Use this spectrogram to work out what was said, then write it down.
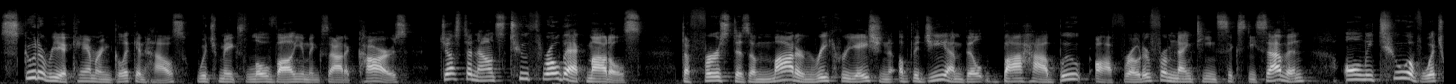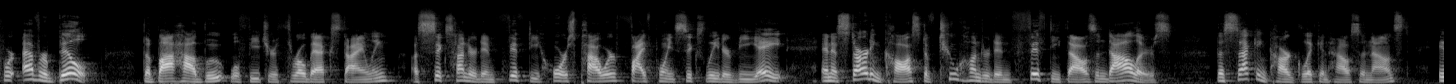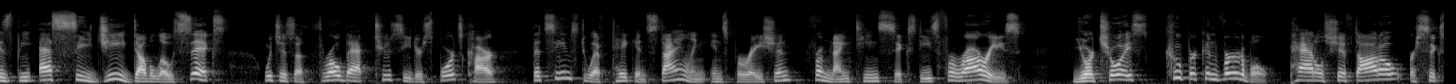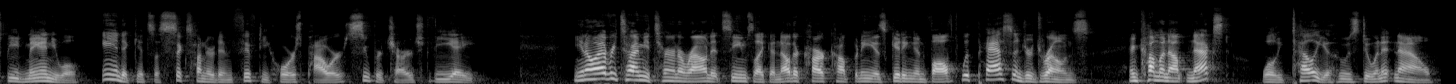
Scuderia Cameron Glickenhaus, which makes low volume exotic cars, just announced two throwback models. The first is a modern recreation of the GM built Baja Boot off roader from 1967, only two of which were ever built. The Baja Boot will feature throwback styling, a 650 horsepower 5.6 liter V8, and a starting cost of $250,000. The second car Glickenhaus announced is the SCG 006, which is a throwback two seater sports car that seems to have taken styling inspiration from 1960s Ferraris. Your choice Cooper convertible, paddle shift auto, or six speed manual, and it gets a 650 horsepower supercharged V8. You know, every time you turn around, it seems like another car company is getting involved with passenger drones. And coming up next, we'll tell you who's doing it now.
